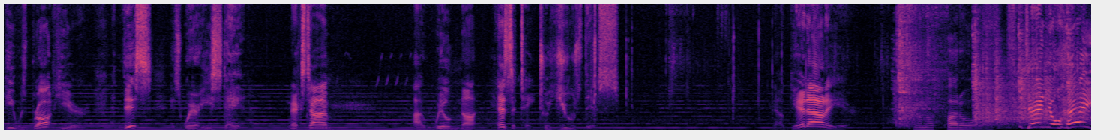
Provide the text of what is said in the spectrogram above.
He was brought here, and this is where he's staying. Next time, I will not hesitate to use this. Now get out of here. Non ho parole. Daniel, hey!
